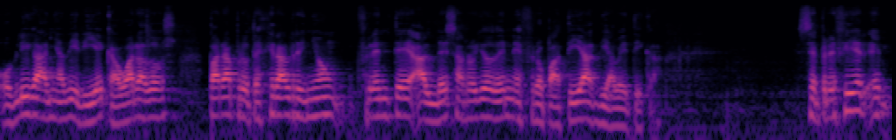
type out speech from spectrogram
obliga a añadir IECA o ARA2 para proteger al riñón frente al desarrollo de nefropatía diabética. Se prefiere,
